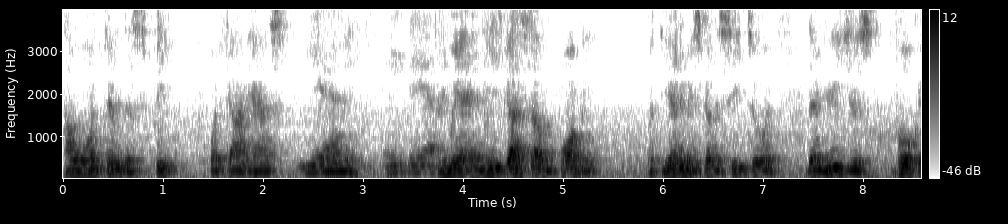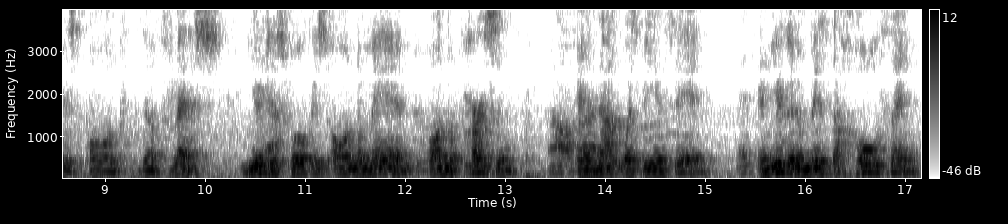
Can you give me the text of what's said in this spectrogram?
I want them to speak what God has for me. Amen. Amen. And he's got something for me. But the enemy's going to see to it that you just focused on the flesh. You Yeah. just focused on the man, on the person, right. and not what's being said. That's And you're going to miss the whole thing.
